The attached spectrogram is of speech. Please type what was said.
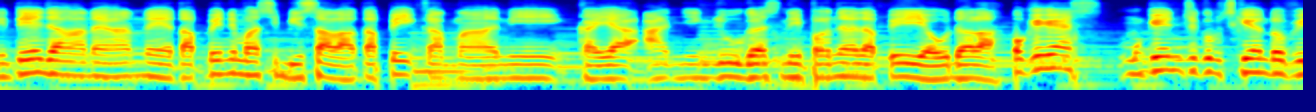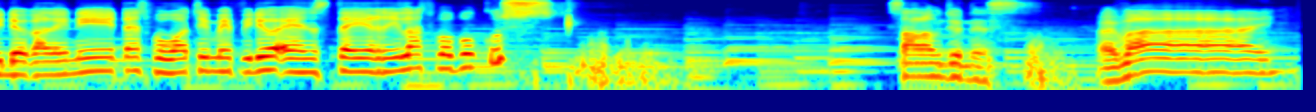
Intinya jangan aneh-aneh tapi ini masih bisa lah. Tapi karena ini kayak anjing juga snipernya tapi ya udahlah. Oke guys. Mungkin cukup sekian untuk video kali ini. Thanks for watching my video and stay relax babokus salam Jonas bye bye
